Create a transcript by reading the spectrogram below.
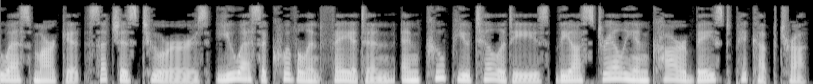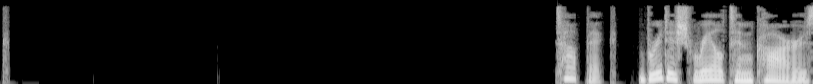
U.S. market such as Tourers US equivalent Phaeton and Coupe Utilities the Australian car-based pickup truck. British Railton cars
